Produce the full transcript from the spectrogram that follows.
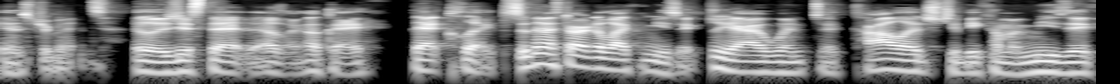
instruments. It was just that I was like, okay, that clicked. So then I started to like music. Yeah, I went to college to become a music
